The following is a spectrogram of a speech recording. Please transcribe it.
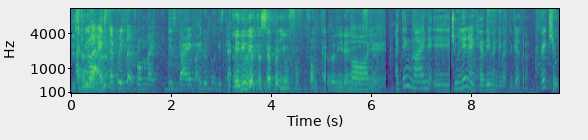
It's I too feel like. I separated from like this guy, but I don't know this guy. Maybe we have to separate you from, from Cleverly, then you will Oh, feel okay. I think mine is Julynn and Kevin when they were together. Very cute.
